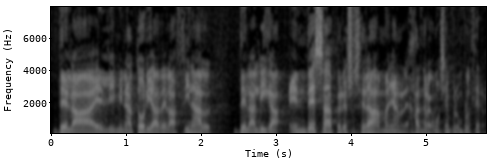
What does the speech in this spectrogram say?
de la eliminatoria de la final de la Liga Endesa, pero eso será mañana, Alejandra, como siempre, un placer.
